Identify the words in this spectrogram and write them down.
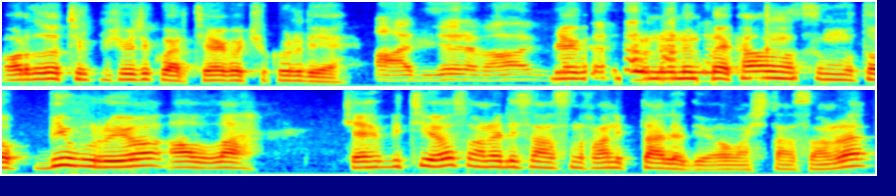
Orada da Türk bir çocuk var Thiago Çukur diye. Hadi canım abi. Thiago Çukur'un önünde kalmasın mı top? Bir vuruyor Allah. Çeh bitiyor sonra lisansını falan iptal ediyor o maçtan sonra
